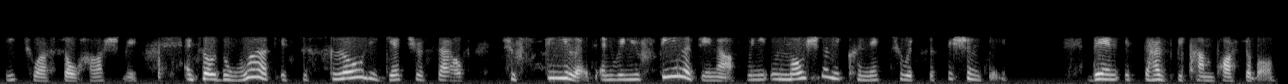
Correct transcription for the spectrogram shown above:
speak to us so harshly. And so the work is to slowly get yourself to feel it. And when you feel it enough, when you emotionally connect to it sufficiently, then it does become possible.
